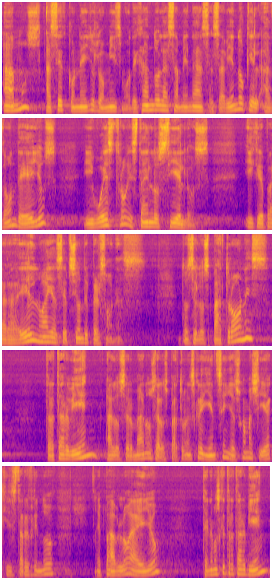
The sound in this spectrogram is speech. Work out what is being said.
amos, haced con ellos lo mismo, dejando las amenazas, sabiendo que el Adón de ellos y vuestro está en los cielos, y que para él no hay acepción de personas. Entonces los patrones tratar bien a los hermanos, a los patrones creyentes en Yahshua Mashiach, aquí se está refiriendo eh, Pablo a ello. Tenemos que tratar bien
